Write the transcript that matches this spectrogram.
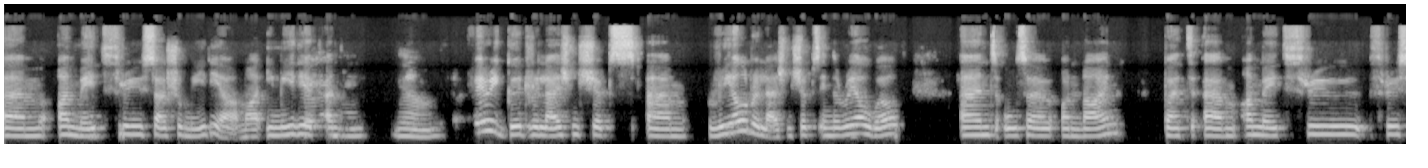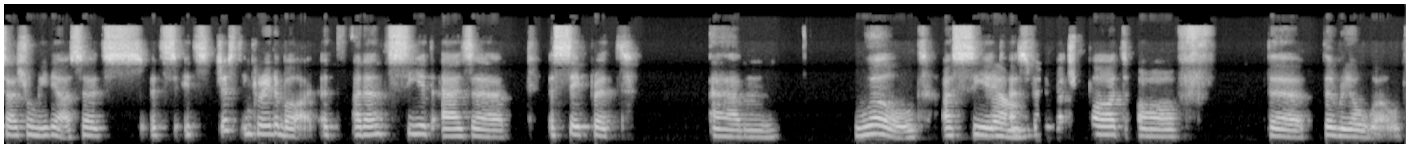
um, I met through social media. My immediate and yeah. very good relationships, um, real relationships in the real world, and also online. But um, I made through through social media, so it's it's it's just incredible. It, I don't see it as a a separate um, world. I see it Yeah. as very much part of the the real world.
